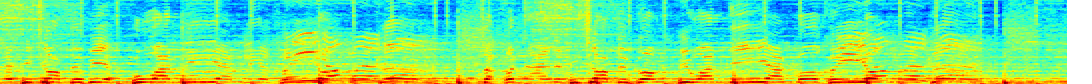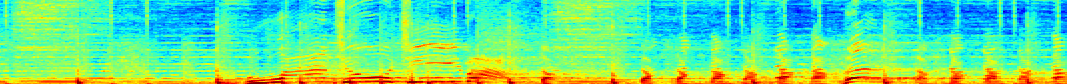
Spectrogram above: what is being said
และที่ชอบดื่มเบียร์พี่วันนี้อยากเรียกพี่ยกมือขึ้นสักคนไหนและที่ชอบดื่มโค้กพี่วันนี้อยากบอกพี่ยกมือขึ้น one two three บ้าดองดองดองดองดองดองดองเฮ้ยดองดองดองดองดอง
